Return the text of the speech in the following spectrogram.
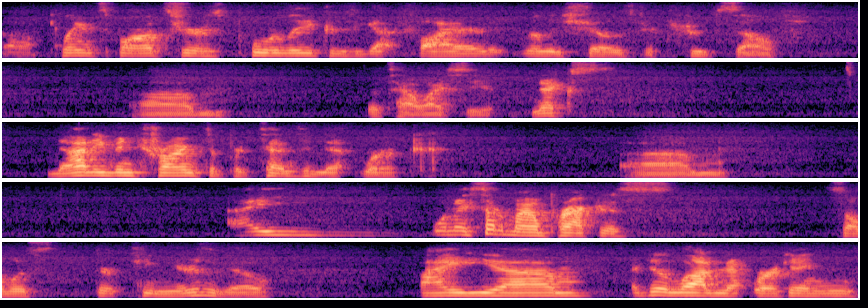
uh, sponsors poorly because you got fired, it really shows your true self. Um, that's how I see it. Next, not even trying to pretend to network. Um, I when I started my own practice, it's almost 13 years ago. I um, I did a lot of networking.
